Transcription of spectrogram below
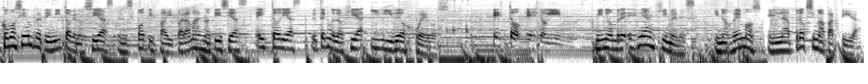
Como siempre te invito a que nos sigas en Spotify para más noticias e historias de tecnología y videojuegos. Esto es Login. Mi nombre es Lean Jiménez y nos vemos en la próxima partida.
